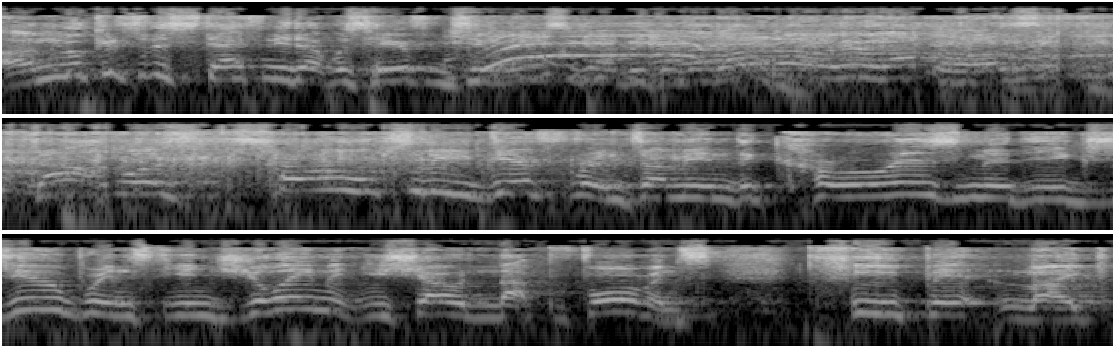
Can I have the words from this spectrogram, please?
I'm looking for the Stephanie that was here from two weeks ago because I don't know who that was. That was totally different. I mean, the charisma, the exuberance, the enjoyment you showed in that performance. Keep it like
